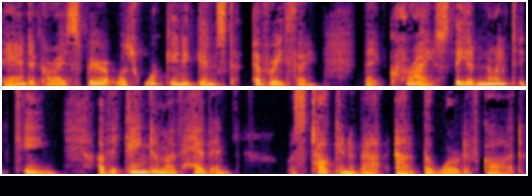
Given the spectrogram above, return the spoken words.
The Antichrist spirit was working against everything that Christ, the anointed king of the kingdom of heaven, was talking about out of the word of God.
